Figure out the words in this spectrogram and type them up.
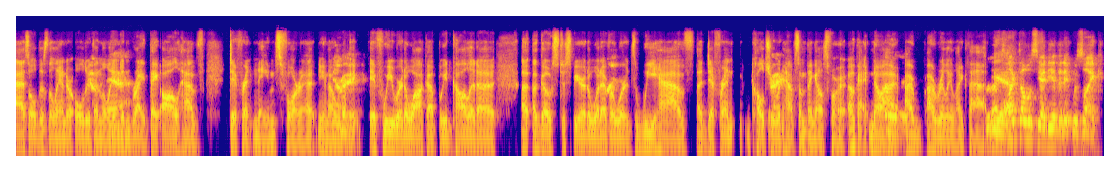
as old as the land or older than the land Yeah. and right they all have different names for it you know right. if we were to walk up we'd call it a a, a ghost a spirit or whatever words we have a different culture would have something else for it okay no I, Totally. I i really like that So Yeah. like almost the idea that it was like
